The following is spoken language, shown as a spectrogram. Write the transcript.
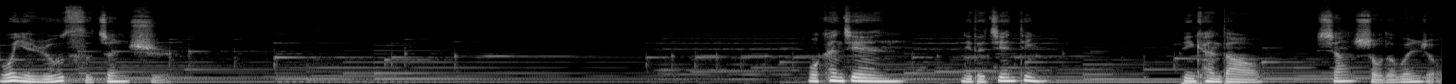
我也如此真实。我看见你的坚定，并看到相守的温柔。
